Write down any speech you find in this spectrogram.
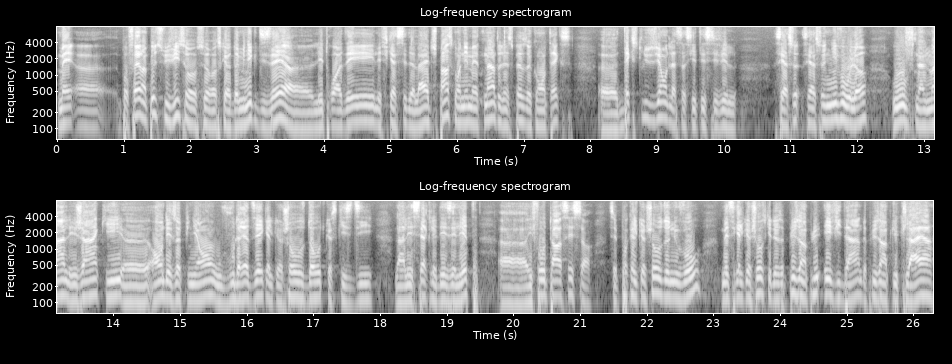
Mais euh, pour faire un peu de suivi sur, sur ce que Dominique disait, euh, les 3D, l'efficacité de l'aide, je pense qu'on est maintenant dans une espèce de contexte euh, d'exclusion de la société civile. C'est à ce, c'est à ce niveau-là où finalement les gens qui euh, ont des opinions ou voudraient dire quelque chose d'autre que ce qui se dit dans les cercles des élites, euh, il faut tasser ça. C'est pas quelque chose de nouveau, mais c'est quelque chose qui est de plus en plus évident, de plus en plus clair.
